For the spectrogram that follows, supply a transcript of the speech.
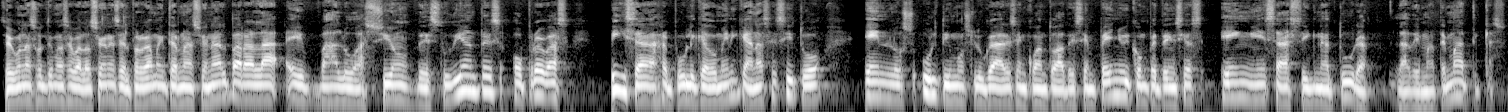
Según las últimas evaluaciones, el Programa Internacional para la Evaluación de Estudiantes o Pruebas PISA República Dominicana se situó en los últimos lugares en cuanto a desempeño y competencias en esa asignatura, la de matemáticas.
